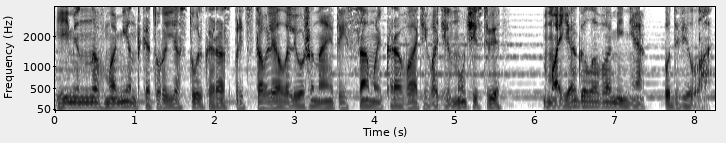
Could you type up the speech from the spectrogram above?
и именно в момент, который я столько раз представляла, лежа на этой самой кровати в одиночестве, моя голова меня подвела.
